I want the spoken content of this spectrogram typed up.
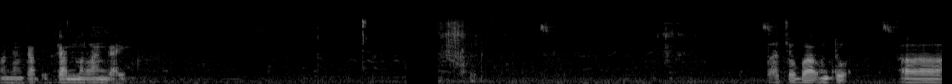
menangkap ikan melanggai kita coba untuk uh,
